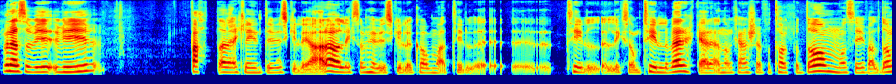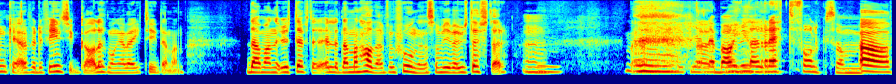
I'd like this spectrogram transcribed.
Men alltså vi, vi fattar verkligen inte hur vi skulle göra och liksom hur vi skulle komma till, eh, till liksom tillverkaren och kanske få tag på dem och se ifall de kan göra. För det finns ju galet många verktyg där man, där man är ute efter, eller där man har den funktionen som vi var ute efter. Mm. men, Det gäller bara att hitta rätt folk som Ja,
